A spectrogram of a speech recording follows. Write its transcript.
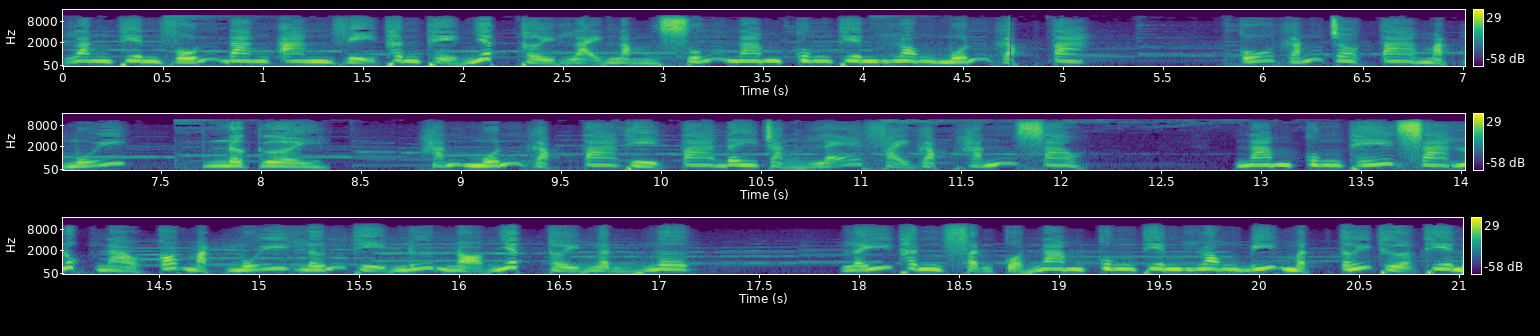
Lăng Thiên vốn đang an vị thân thể nhất thời lại nằm xuống Nam Cung Thiên Long muốn gặp ta. Cố gắng cho ta mặt mũi. Nực cười. Hắn muốn gặp ta thì ta đây chẳng lẽ phải gặp hắn sao? Nam Cung thế gia lúc nào có mặt mũi lớn thì nữ nọ nhất thời ngẩn ngơ. Lấy thân phận của Nam Cung Thiên Long bí mật tới Thừa Thiên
